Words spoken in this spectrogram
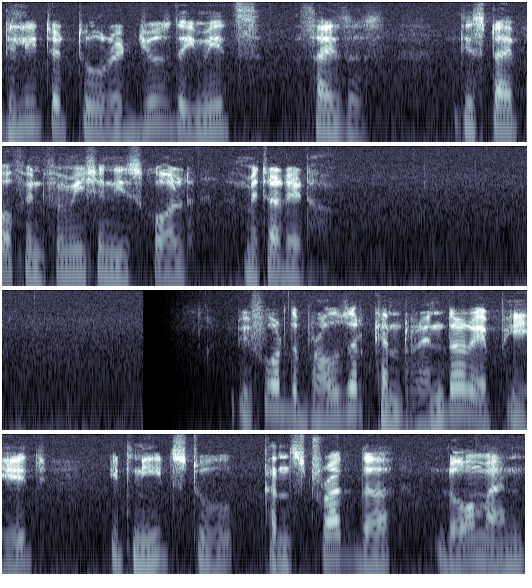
deleted to reduce the image sizes. This type of information is called metadata. Before the browser can render a page, it needs to construct the DOM and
